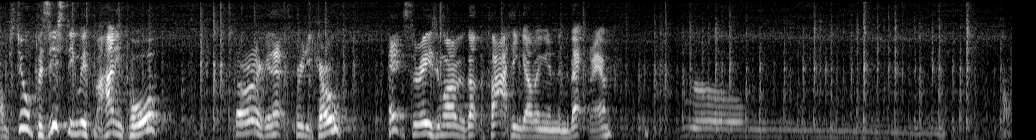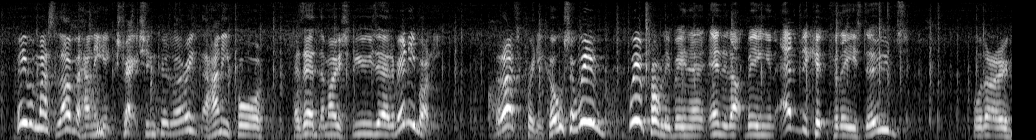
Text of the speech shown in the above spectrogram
I'm still persisting with my honey pour. So I reckon that's pretty cool. Hence the reason why we've got the farting going in in the background. Um, people must love a honey extraction because I think the honey pour has had the most views out of anybody. So that's pretty cool. So we've we've probably been a, ended up being an advocate for these dudes. Although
